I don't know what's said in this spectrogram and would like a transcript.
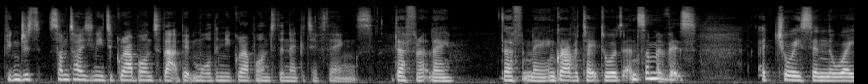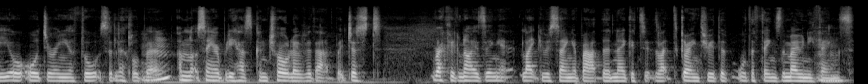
if you can just sometimes you need to grab onto that a bit more than you grab onto the negative things. Definitely, definitely, and gravitate towards it. And some of it's a choice in the way you're ordering your thoughts a little bit. Mm-hmm. I'm not saying everybody has control over that, but just recognizing it, like you were saying about the negative, like going through the, all the things, the moany things,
